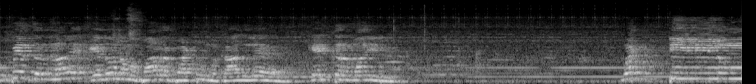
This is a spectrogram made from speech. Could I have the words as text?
ஒப்பேத்துறதுனால ஏதோ நம்ம பாடுற பாட்டு உங்க காதுல கேட்கிற மாதிரி இருக்கு. வட்டிலும்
